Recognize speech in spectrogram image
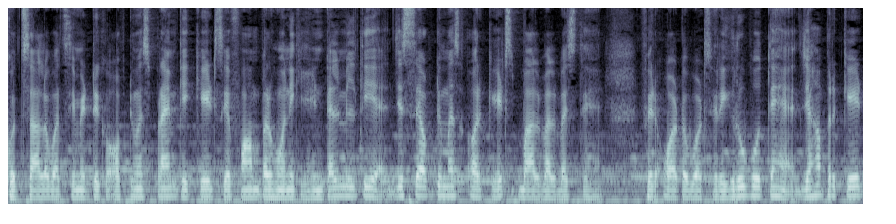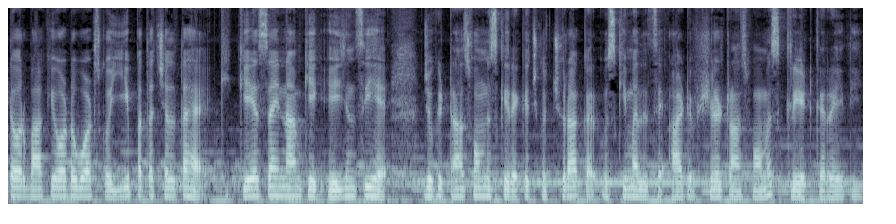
कुछ सालों बाद सिमेट्री को ऑप्टिमस प्राइम के केट्स के फॉर्म पर होने की इंटेल मिलती है जिस जिससे ऑप्टिमस और केट्स बाल बाल बचते हैं। फिर ऑटोबॉट्स रिग्रुप होते हैं, जहाँ पर केट और बाकी ऑटोबॉट्स को ये पता चलता है कि के नाम की एक एजेंसी है, जो कि ट्रांसफॉर्मर्स के रैकेज को चुरा कर उसकी मदद से आर्टिफिशियल ट्रांसफॉर्मर्स क्रिएट कर रही थी।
